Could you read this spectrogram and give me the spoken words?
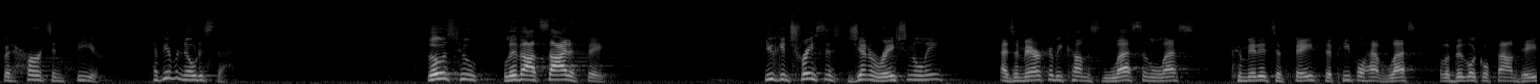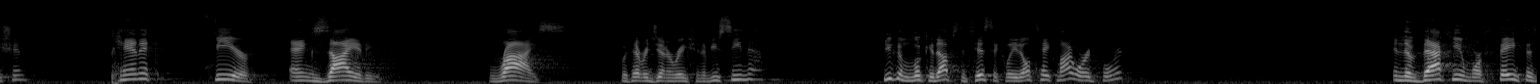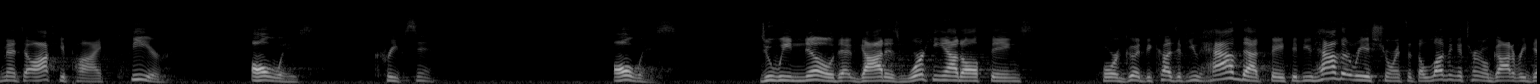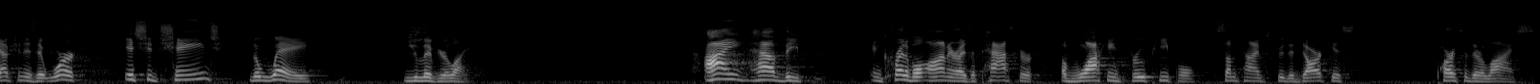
but hurt and fear. Have you ever noticed that? Those who live outside of faith, you can trace this generationally as America becomes less and less committed to faith, that people have less of a biblical foundation. Panic, fear, anxiety rise with every generation. Have you seen that? You can look it up statistically. Don't take my word for it. In the vacuum where faith is meant to occupy, fear always creeps in. Always do we know that God is working out all things for good. Because if you have that faith, if you have that reassurance that the loving, eternal God of redemption is at work, it should change the way you live your life. I have the incredible honor as a pastor of walking through people, sometimes through the darkest parts of their lives.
